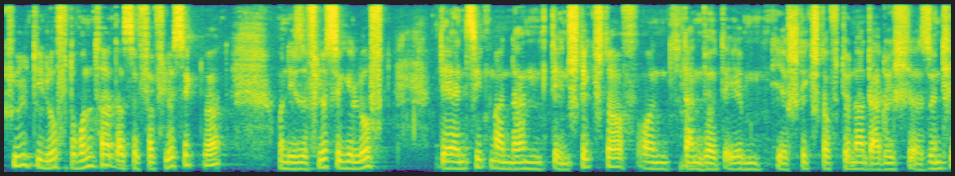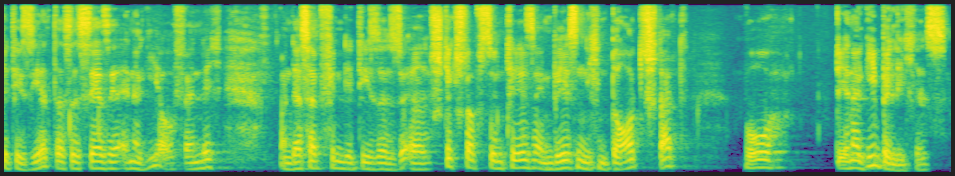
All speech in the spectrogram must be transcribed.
kühlt die Luft runter, dass sie verflüssigt wird. Und diese flüssige Luft der entzieht man dann den Stickstoff und dann wird eben hier Stickstoffdünner dadurch äh, synthetisiert. Das ist sehr, sehr energieaufwendig. Und deshalb findet diese äh, Stickstoffsynthese im Wesentlichen dort statt, wo die Energie billig ist.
